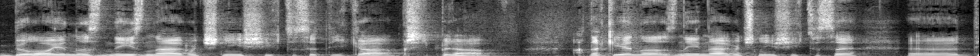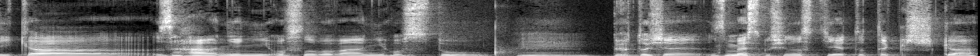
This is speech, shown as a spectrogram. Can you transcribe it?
bylo jedno z nejznáročnějších, co se týká příprav a taky jedno z nejnáročnějších, co se týká zhánění, oslovování hostů, Hmm. protože z mé zkušenosti je to takřka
